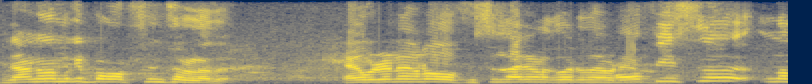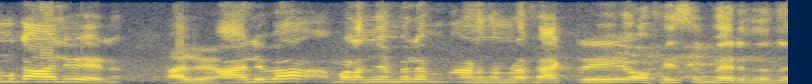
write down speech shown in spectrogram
ഇതാണ് നമുക്ക് ഇപ്പൊ ഓപ്ഷൻസ് ഉള്ളത്. എവിടെയാണ് നിങ്ങളുടെ ഓഫീസും കാര്യങ്ങളൊക്കെ വരുന്നത് ഓഫീസ് നമുക്ക് ആലുവയാണ്. ആലുവ. വളഞ്ഞമ്പലം ആണ് നമ്മുടെ ഫാക്ടറി ഓഫീസും വരുന്നത്.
